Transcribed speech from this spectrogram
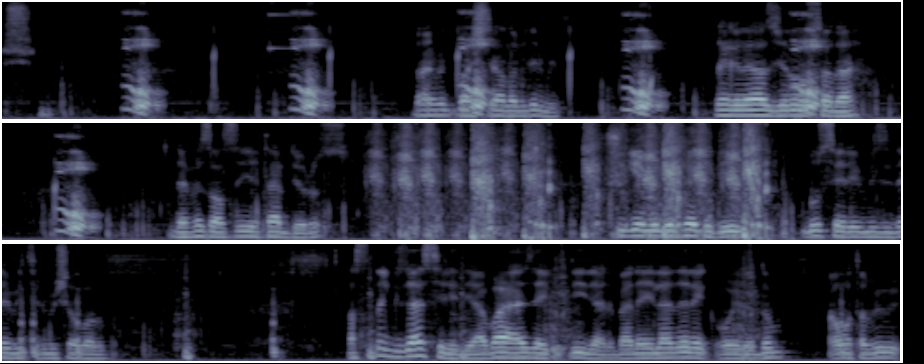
Şu... Diamond başlığı alabilir miyim? Ne kadar az canı olsa da nefes alsın yeter diyoruz. Şu gemiyi de fethedeyim. Bu serimizi de bitirmiş olalım. Aslında güzel seriydi ya. Bayağı zevkliydi yani. Ben eğlenerek oynadım. Ama tabii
